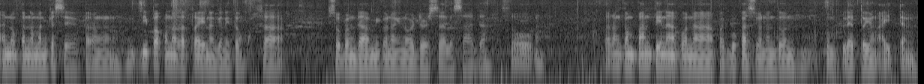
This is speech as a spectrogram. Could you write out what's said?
ano pa naman kasi parang hindi pa ako nakatry na ganito sa sobrang dami ko nang in-order sa Lazada. So parang kampante na ako na pagbukas ko nandun kumpleto yung item.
